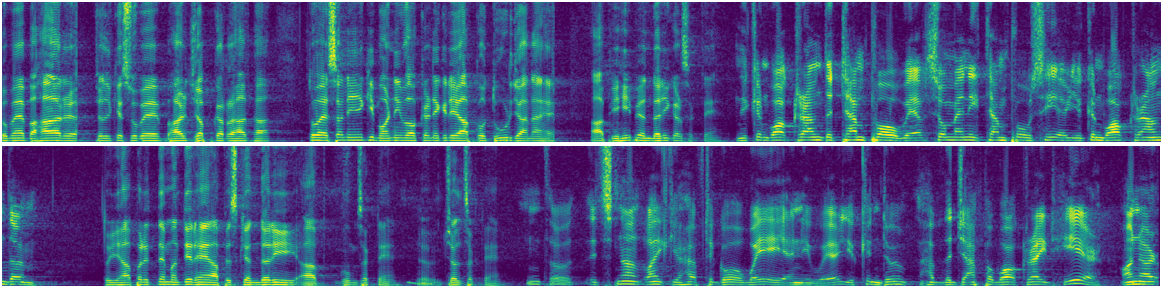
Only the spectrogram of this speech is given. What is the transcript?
तो मैं बाहर चल के सुबह बाहर जब कर रहा था। तो ऐसा नहीं है कि मॉर्निंग वॉक करने के लिए आपको दूर जाना है। आप यहीं पे अंदर ही कर सकते हैं। You can walk around the तो यहाँ पर इतने मंदिर हैं आप इसके अंदर ही आप घूम सकते हैं mm. चल सकते हैं। And So it's not like you have to go away anywhere. You can do have the japa walk right here on our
